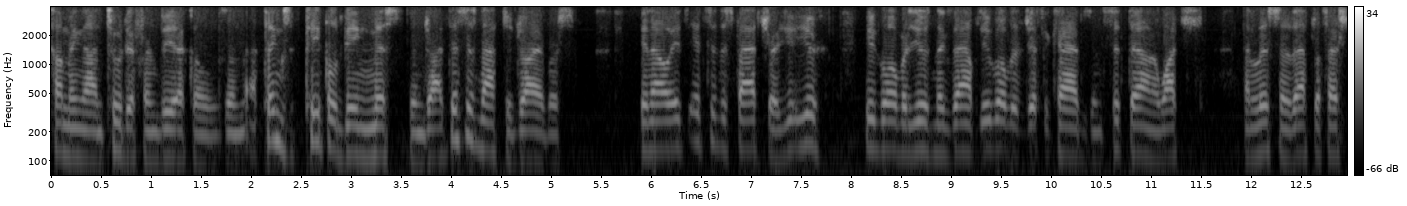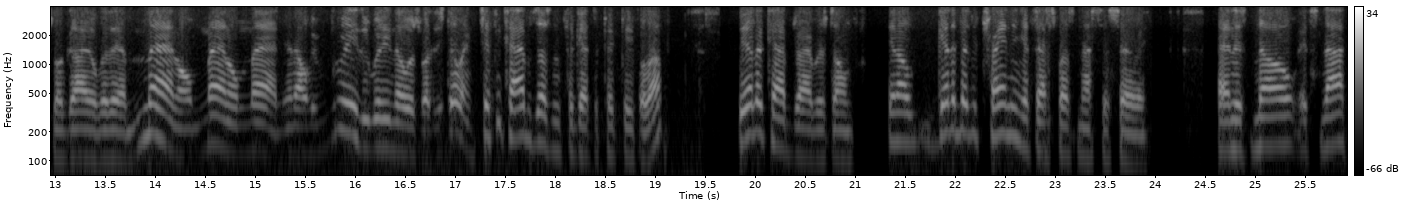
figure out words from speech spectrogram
coming on two different vehicles and things people being missed and drive. This is not the drivers. You know, it, it's a dispatcher. You you you go over to use an example. You go over to Jiffy Cabs and sit down and watch and listen to that professional guy over there. Man, oh man, oh man. You know, he really really knows what he's doing. Jiffy Cabs doesn't forget to pick people up. The other cab drivers don't. You know, get a bit of training if that's what's necessary. And it's no, it's not.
